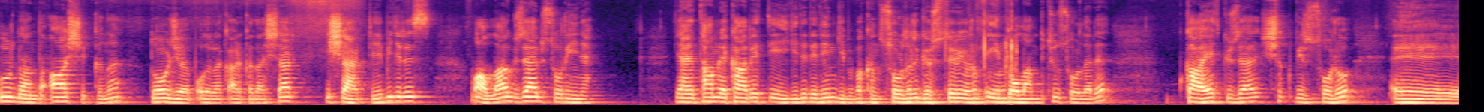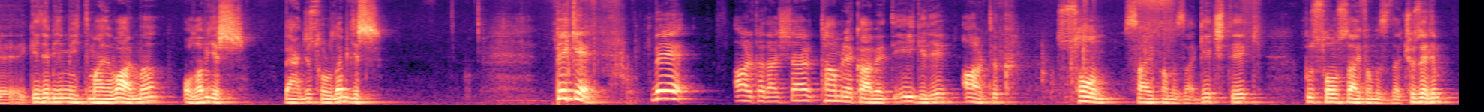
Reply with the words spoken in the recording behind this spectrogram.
Buradan da A şıkkını doğru cevap olarak arkadaşlar işaretleyebiliriz. Vallahi güzel bir soru yine. Yani tam rekabetle ilgili dediğim gibi bakın soruları gösteriyorum. Eğimde olan bütün soruları. Gayet güzel, şık bir soru. Ee, gelebilme ihtimali var mı? Olabilir. Bence sorulabilir. Peki ve arkadaşlar tam rekabetle ilgili artık son sayfamıza geçtik. Bu son sayfamızı da çözelim.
